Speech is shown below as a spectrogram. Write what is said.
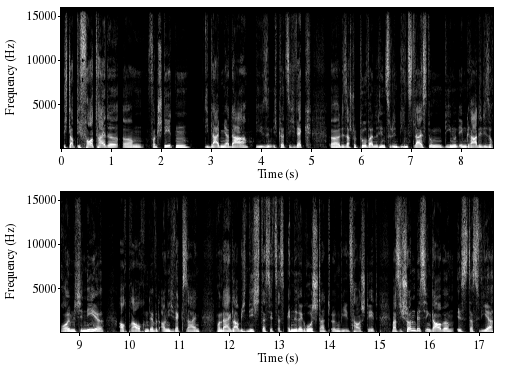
Ich glaube, die Vorteile ähm, von Städten, die bleiben ja da, die sind nicht plötzlich weg. Äh, dieser Strukturwandel hin zu den Dienstleistungen, die nun eben gerade diese räumliche Nähe auch brauchen, der wird auch nicht weg sein. Von daher glaube ich nicht, dass jetzt das Ende der Großstadt irgendwie ins Haus steht. Was ich schon ein bisschen glaube, ist, dass wir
